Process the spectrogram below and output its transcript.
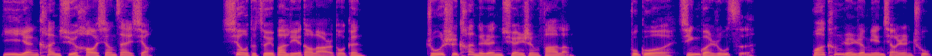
一眼看去，好像在笑，笑的嘴巴咧到了耳朵根，着实看得人全身发冷。不过尽管如此，挖坑人仍勉强认出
